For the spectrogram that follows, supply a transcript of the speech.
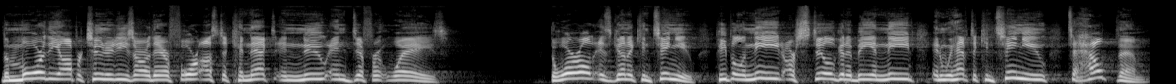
the more the opportunities are there for us to connect in new and different ways. The world is going to continue. People in need are still going to be in need, and we have to continue to help them.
